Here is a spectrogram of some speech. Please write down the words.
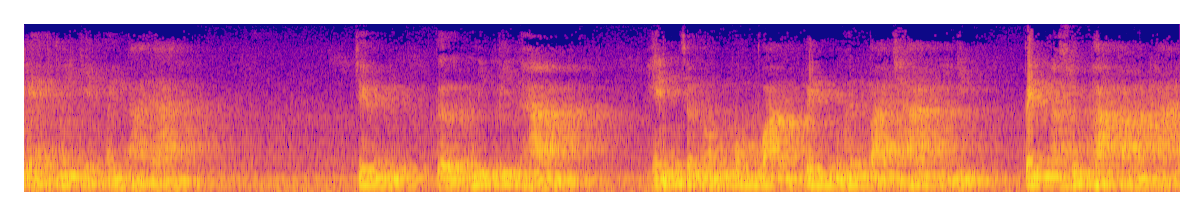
แก่ไม่เจ็บไม่ตายได้ จึงเกิดนิพพิทาเห็นสนมกงวางเป็นเหมือนป่าช้าอีดิบเป็นอสุภกรรมฐาน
